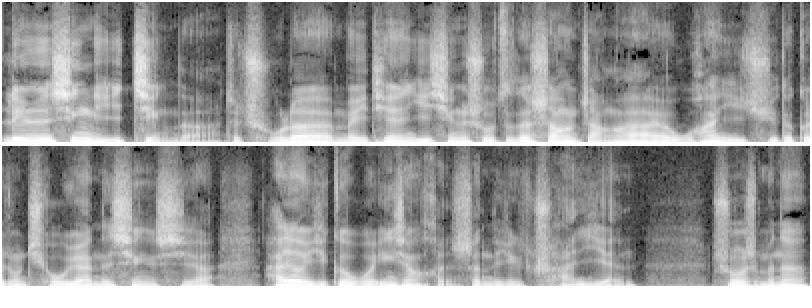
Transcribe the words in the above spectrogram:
令人心里一紧的，就除了每天疫情数字的上涨啊，武汉疫区的各种求援的信息啊，还有一个我印象很深的一个传言。说什么呢？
